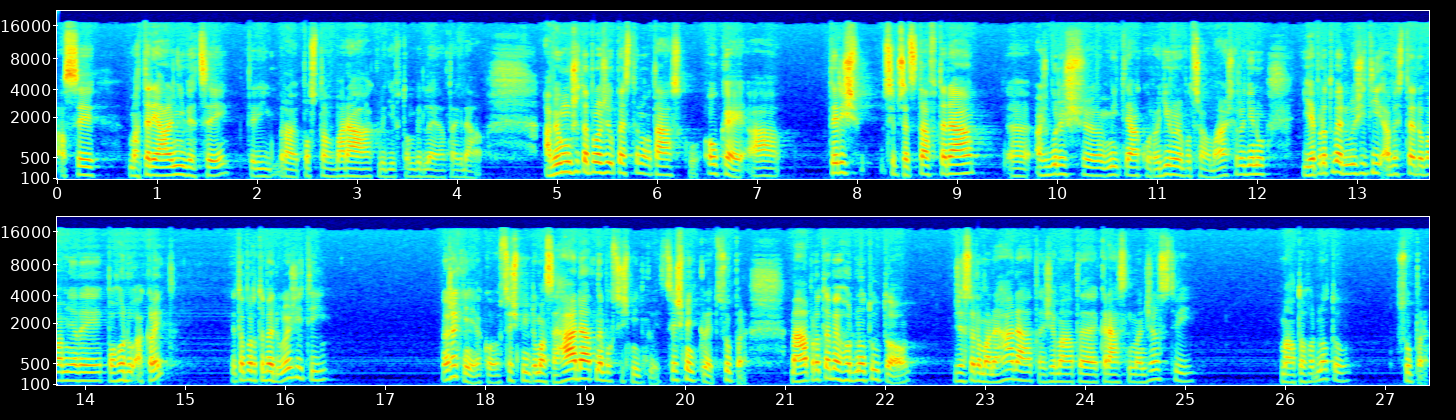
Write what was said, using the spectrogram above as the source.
asi materiální věci, které právě postav barák, lidi v tom bydle a tak dále. A vy můžete položit úplně stejnou otázku. OK, a ty, když si představ teda, eh, až budeš eh, mít nějakou rodinu, nebo třeba máš rodinu, je pro tebe důležitý, abyste doma měli pohodu a klid? Je to pro tebe důležitý? No řekni, jako chceš mít doma se hádat, nebo chceš mít klid? Chceš mít klid, super. Má pro tebe hodnotu to, že se doma nehádáte, že máte krásné manželství? Má to hodnotu? Super.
